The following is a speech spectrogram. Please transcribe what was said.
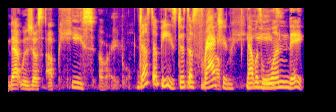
That was just a piece of our April. Just a piece, just, Just a a fraction. that was one day.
